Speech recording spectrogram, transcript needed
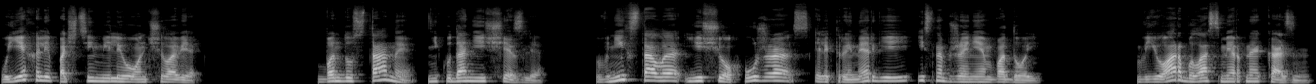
уехали почти миллион человек. Бандустаны никуда не исчезли. В них стало еще хуже с электроэнергией и снабжением водой. В ЮАР была смертная казнь.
